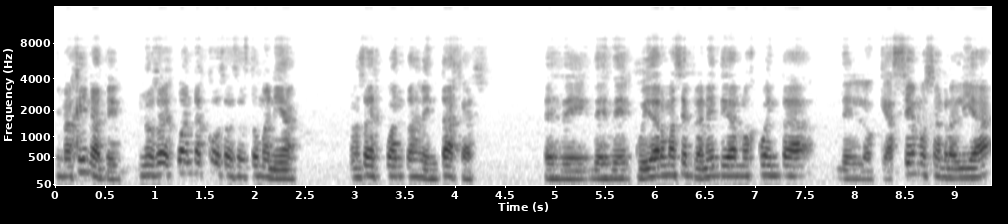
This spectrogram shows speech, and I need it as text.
imagínate, no sabes cuántas cosas a esta humanidad, no sabes cuántas ventajas. Desde, desde cuidar más el planeta y darnos cuenta de lo que hacemos en realidad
